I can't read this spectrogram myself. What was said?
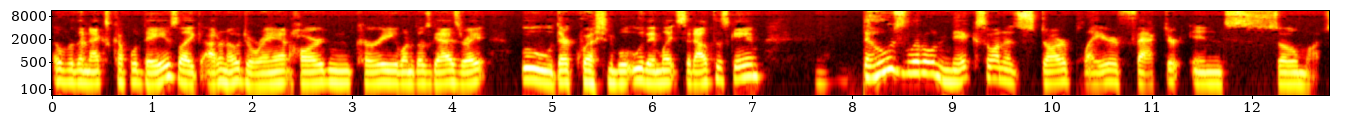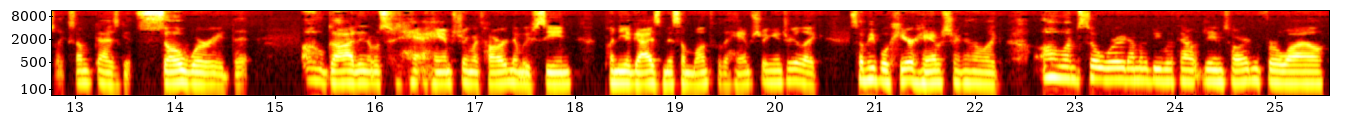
over the next couple days, like I don't know, Durant, Harden, Curry, one of those guys, right? ooh, they're questionable. Ooh, they might sit out this game. Those little nicks on a star player factor in so much. Like some guys get so worried that, oh God, and it was ha- hamstring with Harden, and we've seen plenty of guys miss a month with a hamstring injury. Like some people hear hamstring and they're like, oh, I'm so worried I'm going to be without James Harden for a while.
